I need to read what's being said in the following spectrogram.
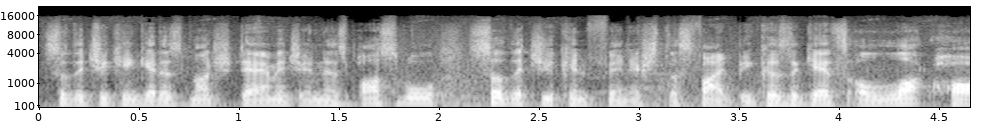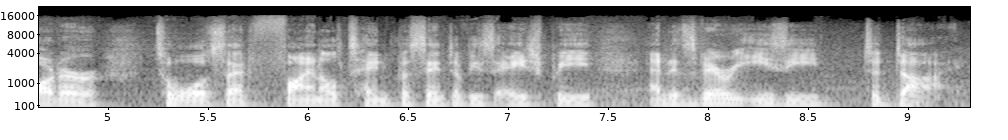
so that you can get as much damage in as possible so that you can finish this fight because it gets a lot harder towards that final 10% of his HP and it's very easy to die.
